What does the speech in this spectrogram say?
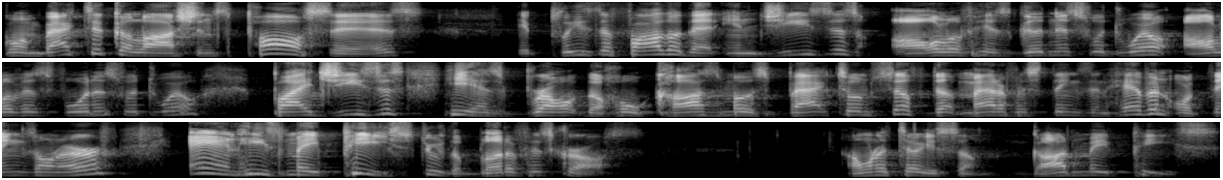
Going back to Colossians, Paul says, it pleased the Father that in Jesus all of his goodness would dwell, all of his fullness would dwell. By Jesus, he has brought the whole cosmos back to himself. Doesn't matter if it's things in heaven or things on earth. And he's made peace through the blood of his cross. I want to tell you something. God made peace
